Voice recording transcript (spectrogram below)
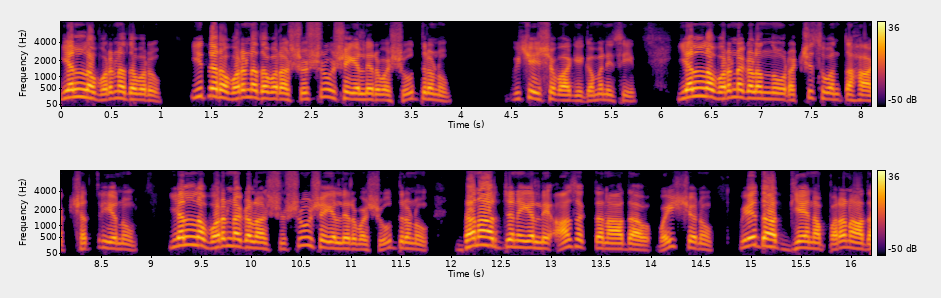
ಎಲ್ಲ ವರ್ಣದವರು ಇತರ ವರ್ಣದವರ ಶುಶ್ರೂಷೆಯಲ್ಲಿರುವ ಶೂದ್ರನು ವಿಶೇಷವಾಗಿ ಗಮನಿಸಿ, ಎಲ್ಲ ವರ್ಣಗಳನ್ನು ರಕ್ಷಿಸುವಂತಹ ಕ್ಷತ್ರಿಯನು, ಎಲ್ಲ ವರ್ಣಗಳ ಶುಶ್ರೂಷೆಯಲ್ಲಿರುವ ಶೂದ್ರನು, ಧನಾರ್ಜನೆಯಲ್ಲಿ ಆಸಕ್ತನಾದ ವೈಶ್ಯನು, ವೇದಾಧ್ಯಯನ ಪರನಾದ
